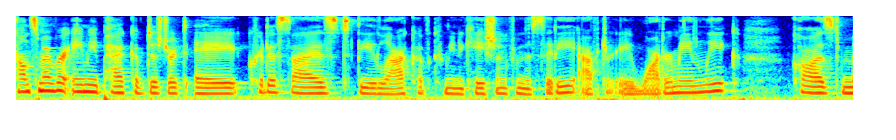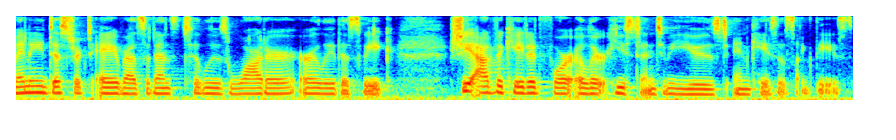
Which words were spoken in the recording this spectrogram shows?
Councilmember Amy Peck of District A criticized the lack of communication from the city after a water main leak caused many District A residents to lose water early this week. She advocated for Alert Houston to be used in cases like these.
